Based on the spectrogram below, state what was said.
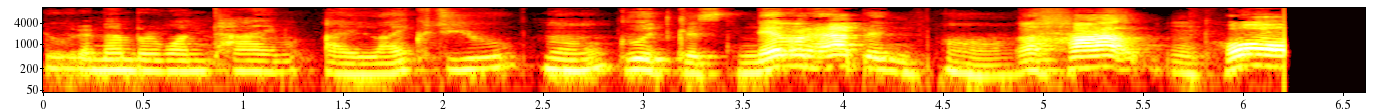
You remember one time I liked you? No. Good, cause never happened. Aw. Aha! Oh.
